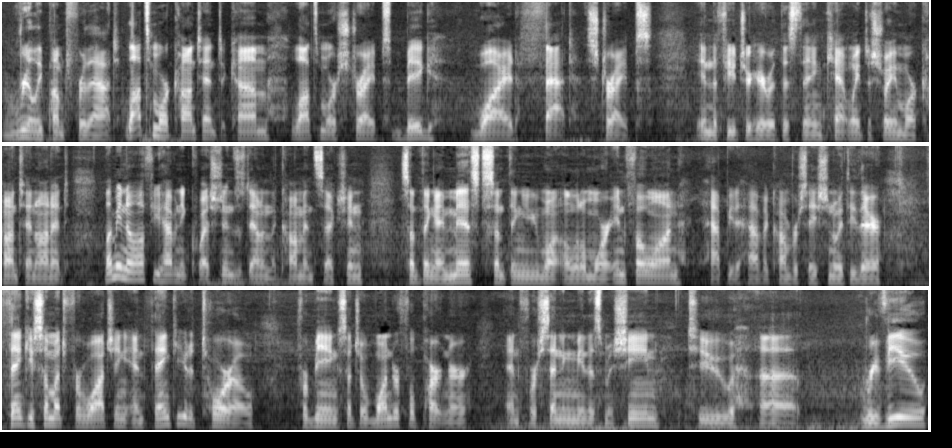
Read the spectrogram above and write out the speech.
really pumped for that. Lots more content to come, lots more stripes, big, wide, fat stripes in the future here with this thing. Can't wait to show you more content on it. Let me know if you have any questions down in the comments section, something I missed, something you want a little more info on. Happy to have a conversation with you there. Thank you so much for watching and thank you to Toro for being such a wonderful partner and for sending me this machine to uh, review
